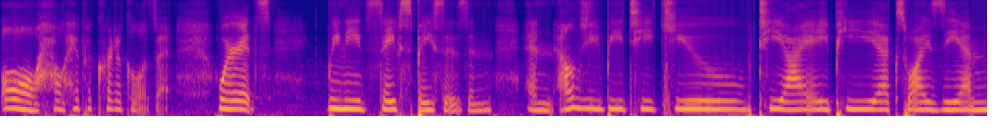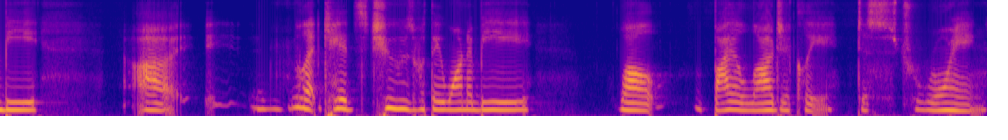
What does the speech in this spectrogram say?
Oh, how hypocritical is it? Where it's we need safe spaces and and LGBTQ TIAPXYZMB uh let kids choose what they want to be while biologically destroying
